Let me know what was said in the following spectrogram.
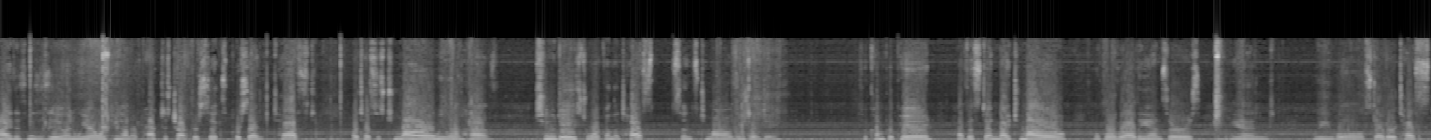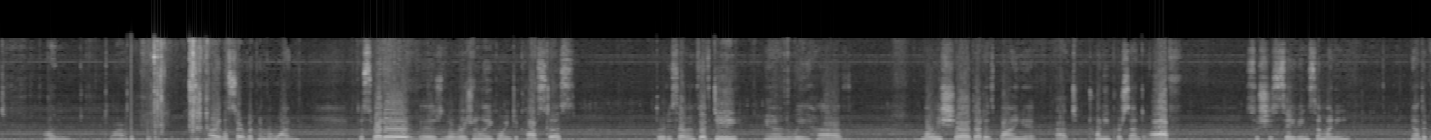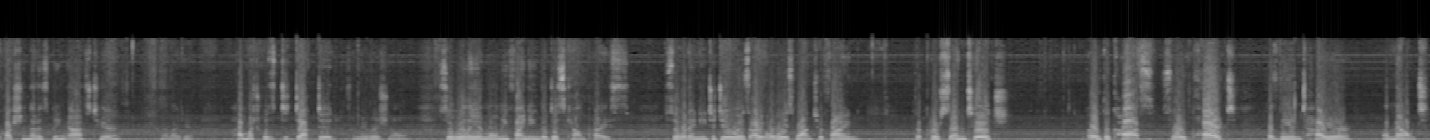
Hi, this is Mrs. Zhu, and we are working on our practice chapter 6% test. Our test is tomorrow. We will have two days to work on the test since tomorrow is a short day. So come prepared, have this done by tomorrow. We'll go over all the answers and we will start our test on tomorrow. All right, let's start with number one. The sweater is originally going to cost us $37.50 and we have Moesha that is buying it at 20% off. So she's saving some money. Now the question that is being asked here, highlight it, how much was deducted from the original? So really I'm only finding the discount price. So what I need to do is I always want to find the percentage of the cost. So a part of the entire amount.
